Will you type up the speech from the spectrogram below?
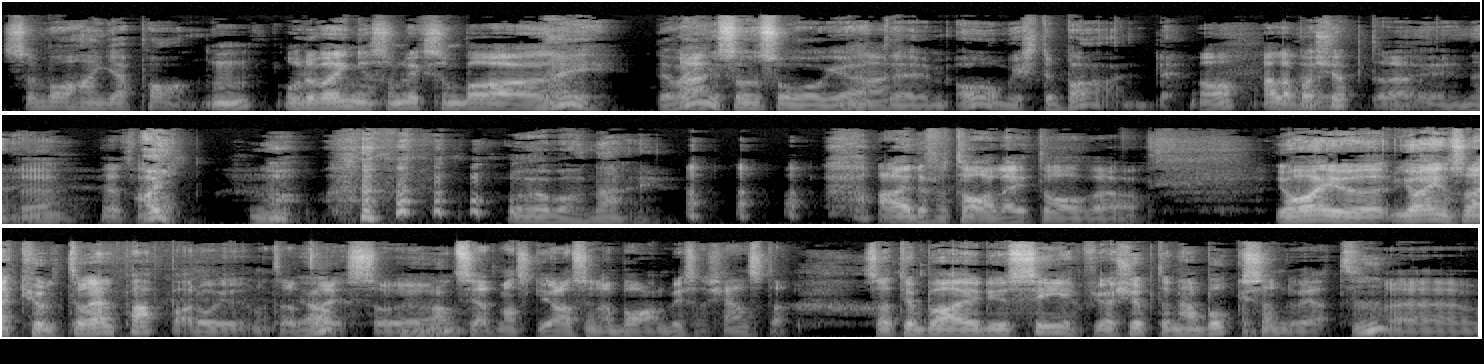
Sen var han japan. Mm. Och det var ingen som liksom bara... Nej, det var Nej. ingen som såg att, eh, åh, Mr Bond. Ja, alla bara köpte det. Nej, nej. det Aj! Och jag bara, nej. Nej, det ta lite av... eh, Jag är ju jag är en sån här kulturell pappa då ju naturligtvis. Ja. Och jag anser att man ska göra sina barn vissa tjänster. Så att jag började ju se, för jag köpte den här boxen du vet. Eh,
